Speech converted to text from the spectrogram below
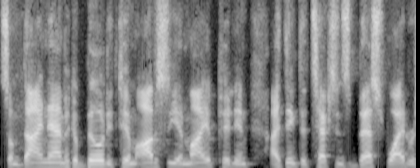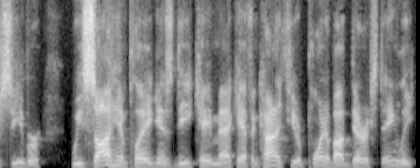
some dynamic ability to him. Obviously, in my opinion, I think the Texans' best wide receiver we saw him play against DK Metcalf, and kind of to your point about Derek Stingley,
